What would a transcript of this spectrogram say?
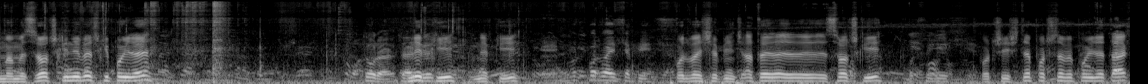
mamy sroczki, nyweczki po ile? Które? Nywki, nywki Po 25. po 25, a te e, sroczki? Po 30. Te pocztowe po ile tak?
